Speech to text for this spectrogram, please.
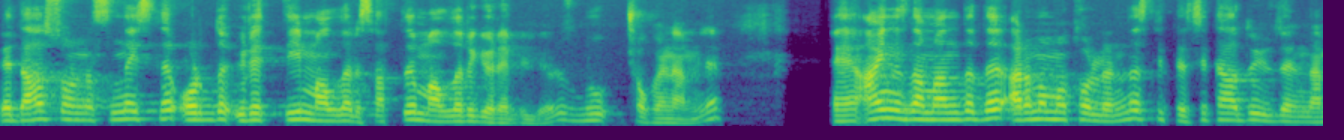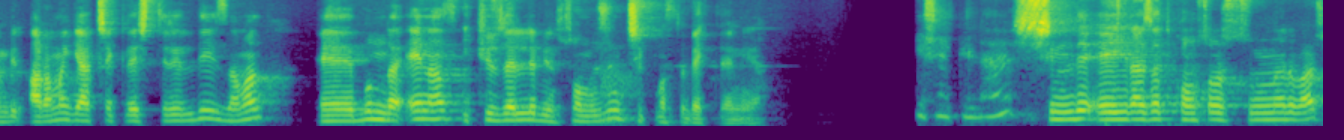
ve daha sonrasında ise orada ürettiği malları, sattığı malları görebiliyoruz. Bu çok önemli. E, aynı zamanda da arama motorlarında site, site adı üzerinden bir arama gerçekleştirildiği zaman e, bunda en az 250 bin sonucun çıkması bekleniyor. Teşekkürler. Şimdi e-ihracat konsorsiyumları var.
